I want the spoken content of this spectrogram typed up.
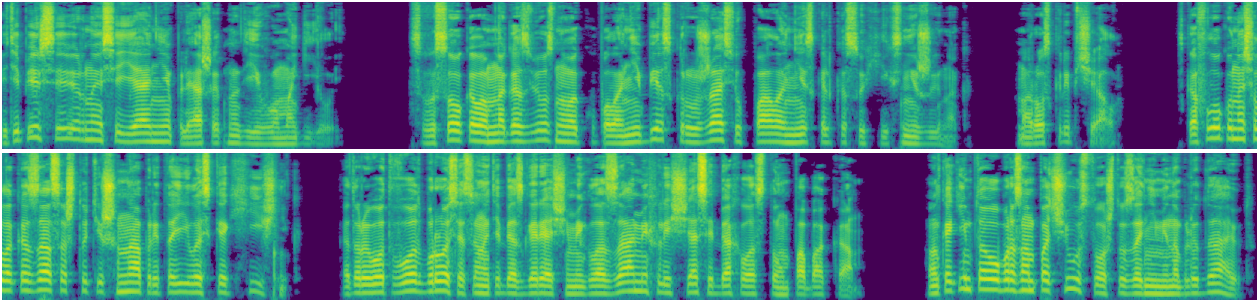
и теперь северное сияние пляшет над его могилой. С высокого многозвездного купола небес, кружась, упало несколько сухих снежинок. Мороз крепчал. Скафлоку начало казаться, что тишина притаилась как хищник, который вот-вот бросится на тебя с горящими глазами, хлеща себя хвостом по бокам. Он каким-то образом почувствовал, что за ними наблюдают.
